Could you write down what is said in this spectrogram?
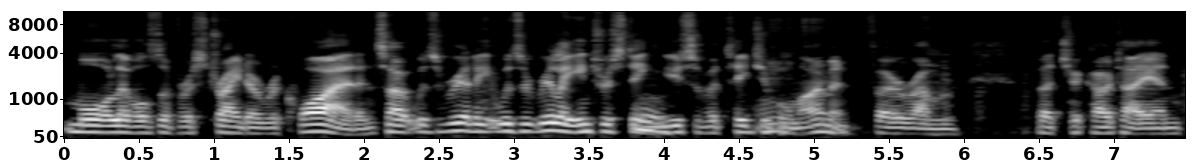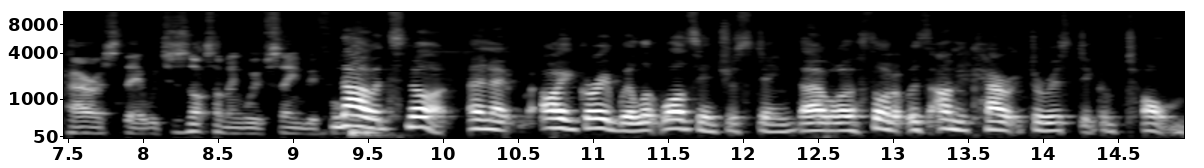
more levels of restraint are required. And so it was really it was a really interesting Mm. use of a teachable moment for um for Chakotay and Paris there, which is not something we've seen before. No, it's not. And it, I agree, Will. It was interesting, though I thought it was uncharacteristic of Tom.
